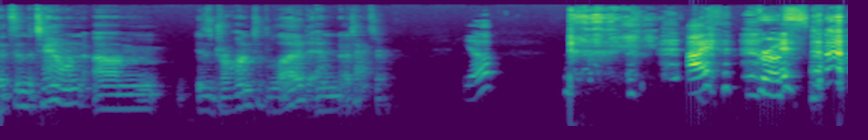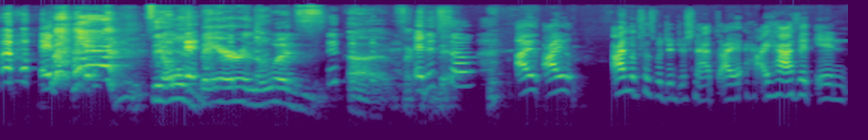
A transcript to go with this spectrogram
that's in the town um is drawn to the blood and attacks her. Yep. I gross. it's, it's, It's the old bear in the woods. Uh, fucking and it's bit. so I I I'm obsessed with Ginger Snaps. I I have it in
